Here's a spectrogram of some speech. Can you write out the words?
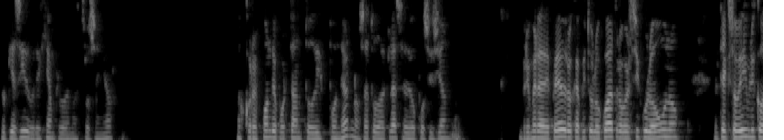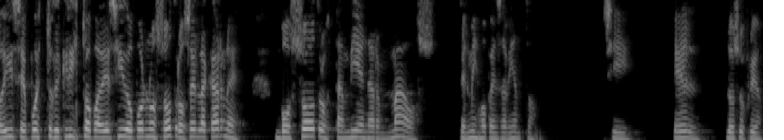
lo que ha sido el ejemplo de nuestro Señor. Nos corresponde, por tanto, disponernos a toda clase de oposición. En primera de Pedro, capítulo 4, versículo 1, el texto bíblico dice, puesto que Cristo ha padecido por nosotros en la carne, vosotros también armaos del mismo pensamiento. Si Él lo sufrió,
